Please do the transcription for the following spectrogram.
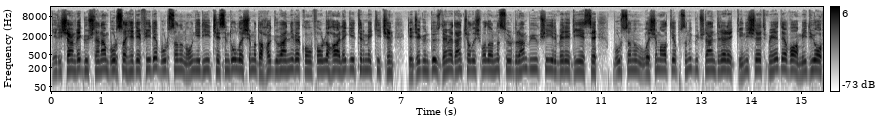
Gelişen ve güçlenen Bursa hedefiyle Bursa'nın 17 ilçesinde ulaşımı daha güvenli ve konforlu hale getirmek için gece gündüz demeden çalışmalarını sürdüren Büyükşehir Belediyesi, Bursa'nın ulaşım altyapısını güçlendirerek genişletmeye devam ediyor.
